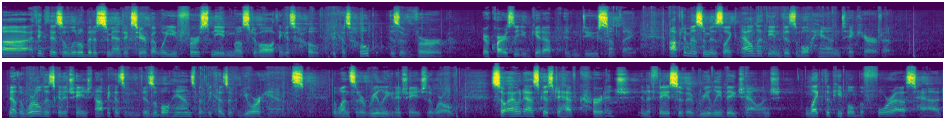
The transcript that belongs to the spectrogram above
Uh, I think there's a little bit of semantics here, but what you first need most of all, I think, is hope, because hope is a verb. It requires that you get up and do something. Optimism is like, I'll let the invisible hand take care of it. Now, the world is going to change not because of invisible hands, but because of your hands, the ones that are really going to change the world. So I would ask us to have courage in the face of a really big challenge, like the people before us had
